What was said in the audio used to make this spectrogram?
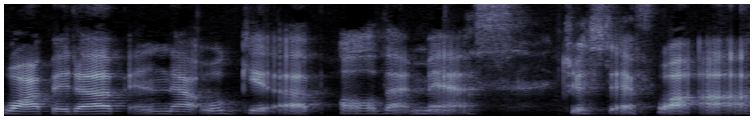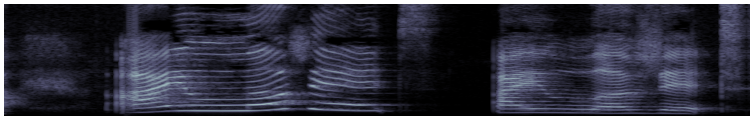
wipe it up, and that will get up all that mess. Just FYI. I love it. I love it.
